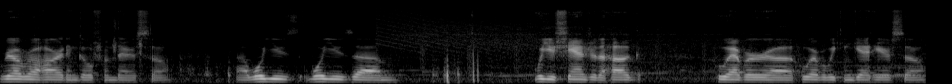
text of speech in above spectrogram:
real, real hard and go from there. So uh, we'll use we'll use um, we'll use Chandra to hug whoever uh, whoever we can get here. So.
